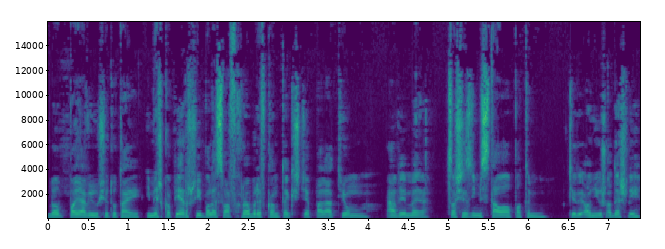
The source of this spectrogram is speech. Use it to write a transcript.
bo pojawił się tutaj i Mieszko I, i Bolesław Chrobry w kontekście Palatium, a wiemy, co się z nim stało po tym, kiedy oni już odeszli?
